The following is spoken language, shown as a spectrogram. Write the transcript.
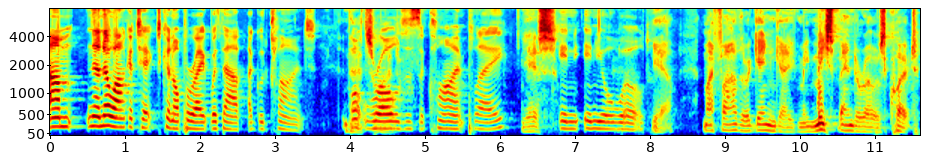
Um, now, no architect can operate without a good client. That's what role right. does the client play? Yes. In in your world. Yeah. My father again gave me Mies van der Rohe's quote.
